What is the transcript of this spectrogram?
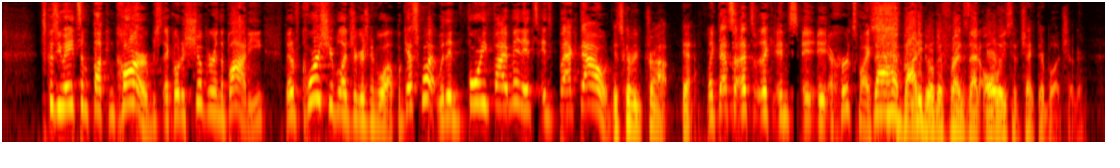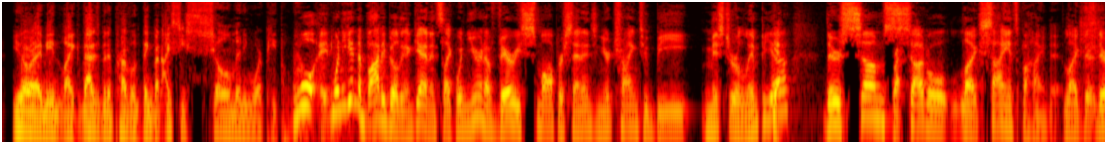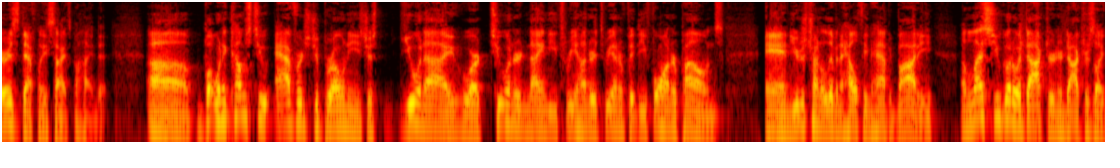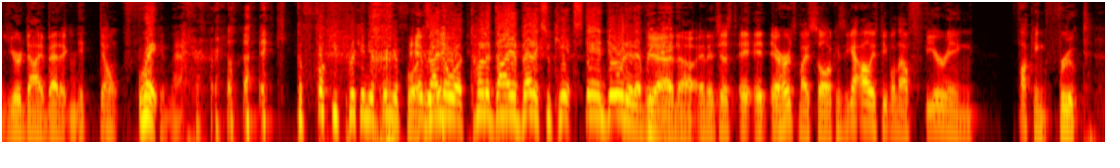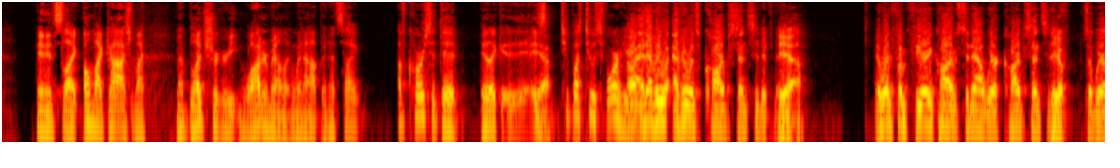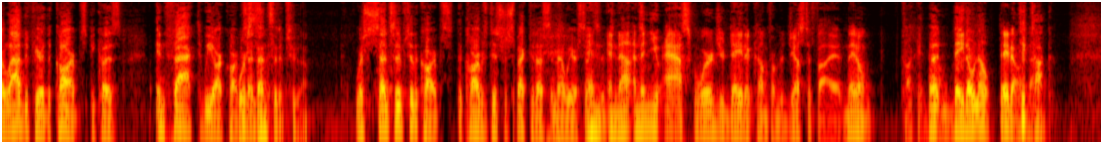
It's because you ate some fucking carbs that go to sugar in the body. That of course your blood sugar's gonna go up. But guess what? Within 45 minutes, it's back down. It's gonna drop. Yeah. Like that's that's like and it, it hurts my. Now, I have bodybuilder friends that always have checked their blood sugar. You know what I mean? Like that has been a prevalent thing, but I see so many more people. now. Well, when you get into bodybuilding, again, it's like when you're in a very small percentage and you're trying to be Mr. Olympia. Yeah. There's some subtle like science behind it. Like there, there is definitely science behind it. Uh, but when it comes to average jabronis, just you and I who are 290, 300, 350, 400 pounds, and you're just trying to live in a healthy and happy body, unless you go to a doctor and your doctor's like, you're diabetic, mm-hmm. it don't fucking matter. like, the fuck you pricking your finger for? Because I know a ton of diabetics who can't stand doing it every day. Yeah, I know, and it just it, it, it hurts my soul because you got all these people now fearing fucking fruit, and it's like, oh my gosh, my my blood sugar eating watermelon went up, and it's like, of course it did. It, like it's Yeah. two plus two is four here. Oh, and everyone, everyone's carb sensitive now. yeah, It went from fearing carbs to now we're carb sensitive. Yep. So we're allowed to fear the carbs because, in fact, we are carb we're sensitive. sensitive to them, We're sensitive to the carbs. The carbs disrespected us, and now we are sensitive. and and now and then you ask where'd your data come from to justify it, and they don't fucking. Uh, they don't know. They don't TikTok.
